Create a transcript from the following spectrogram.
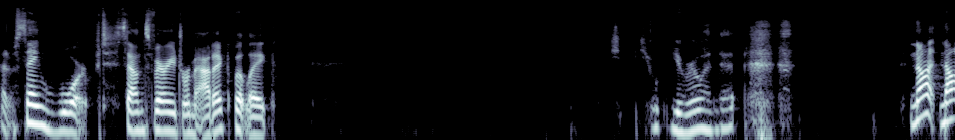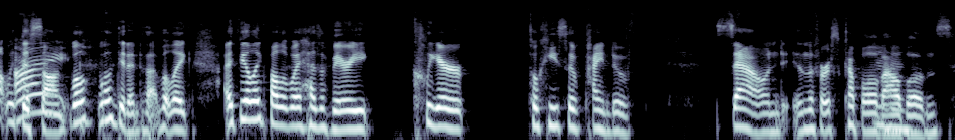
I don't know, saying warped sounds very dramatic but like you you ruined it not not with this song we'll we'll get into that but like i feel like fall Out boy has a very clear cohesive kind of sound in the first couple of mm-hmm. albums.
